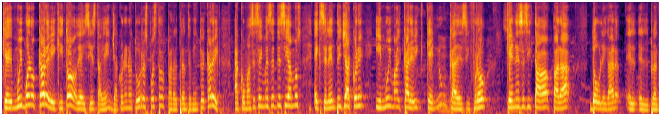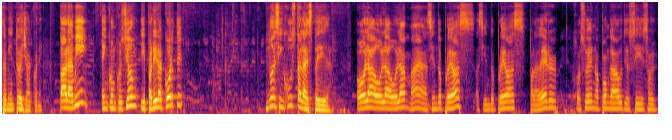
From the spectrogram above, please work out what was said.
Que muy bueno Carevic y todo. De ahí sí está bien. Yacone no tuvo respuesta para el planteamiento de Carevic. A como hace seis meses decíamos, excelente Yacone y muy mal Carevic que nunca descifró qué necesitaba para doblegar el, el planteamiento de Yacone. Para mí, en conclusión y para ir a corte, no es injusta la despedida. Hola, hola, hola. Ma, haciendo pruebas, haciendo pruebas para ver. Josué, no ponga audio, sí, soy.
